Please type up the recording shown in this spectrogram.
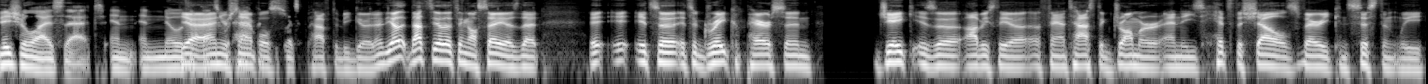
visualize that and and know yeah that and your samples happens. have to be good and the other that's the other thing i'll say is that it, it, it's a it's a great comparison Jake is a obviously a, a, fantastic drummer, and he hits the shells very consistently.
